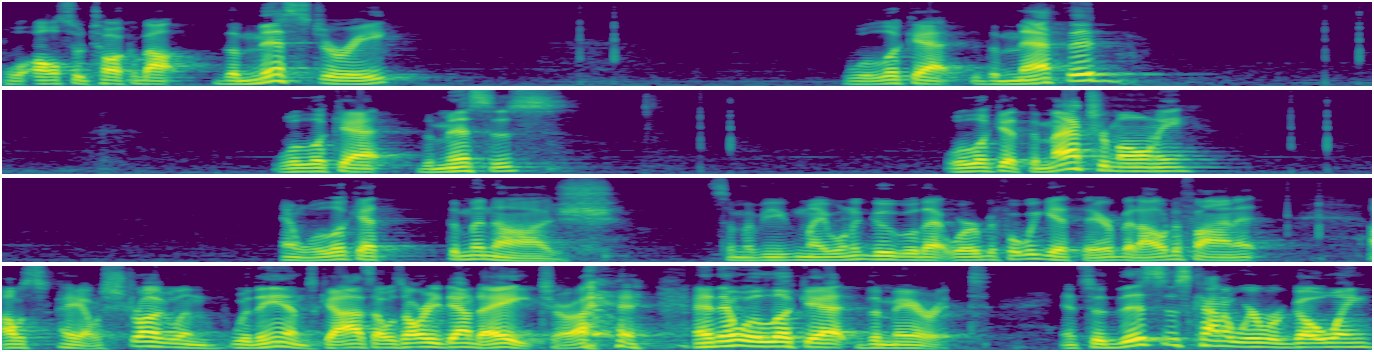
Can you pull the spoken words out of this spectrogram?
We'll also talk about the mystery. We'll look at the method. We'll look at the misses. We'll look at the matrimony. And we'll look at the menage. Some of you may want to Google that word before we get there, but I'll define it. I was, hey, I was struggling with M's, guys. I was already down to H, all right? and then we'll look at the merit. And so this is kind of where we're going.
